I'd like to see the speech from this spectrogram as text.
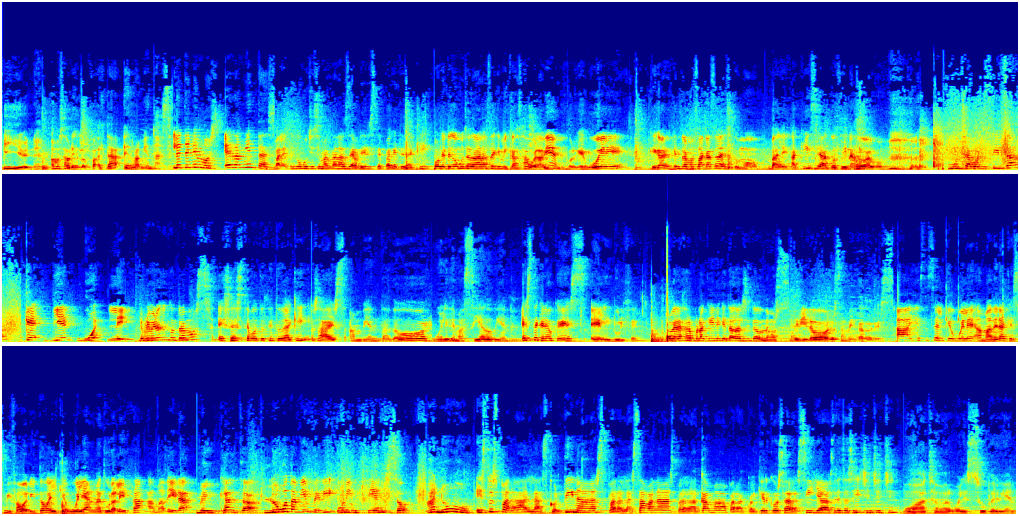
Bien, vamos a abrirlo, falta herramientas. Le tenemos herramientas. Vale, tengo muchísimas ganas de abrir este paquete de aquí Porque tengo muchas ganas de que mi casa huela bien Porque huele que cada vez que entramos a casa es como Vale, aquí se ha cocinado algo. Mucha bolsita. Que bien huele. Lo primero que encontramos es este botecito de aquí. O sea, es ambientador Huele demasiado bien. Este creo que es el dulce lo voy a dejar por aquí etiquetado el sitio donde hemos pedido los ambientadores Ah, y este es el que huele a madera, que es mi favorito El que huele a naturaleza, a madera ¡Me encanta! Luego también pedí un incienso ¡Ah, no! Esto es para las cortinas, para las sábanas, para la cama, para cualquier cosa, las sillas Haces así, chin, chin, chin ¡Guau, chaval! Huele súper bien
